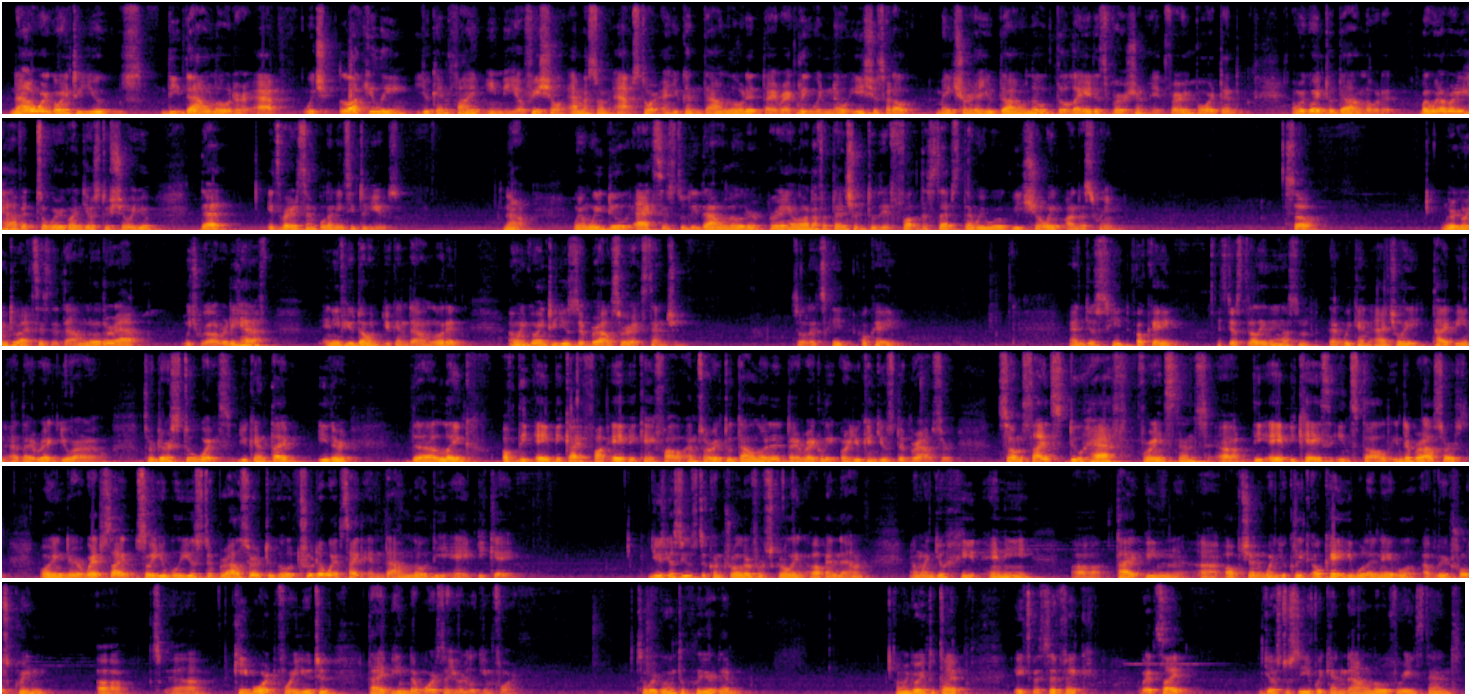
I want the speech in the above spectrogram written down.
now we're going to use the downloader app, which luckily you can find in the official Amazon App Store and you can download it directly with no issues at all. Make sure that you download the latest version, it's very important. And we're going to download it, but we already have it, so we're going just to show you that it's very simple and easy to use. Now, when we do access to the downloader, pay a lot of attention to the, the steps that we will be showing on the screen. So, we're going to access the downloader app, which we already have. And if you don't, you can download it. And we're going to use the browser extension. So let's hit OK. And just hit OK. It's just telling us that we can actually type in a direct URL. So there's two ways. You can type either the link of the APK, fi APK file, I'm sorry, to download it directly, or you can use the browser. Some sites do have, for instance, uh, the APKs installed in the browsers, or in their website. So you will use the browser to go through the website and download the APK. You just use the controller for scrolling up and down. And when you hit any uh, typing uh, option, when you click OK, it will enable a virtual screen uh, uh, keyboard for you to type in the words that you're looking for. So we're going to clear them. And we're going to type a specific website just to see if we can download, for instance,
